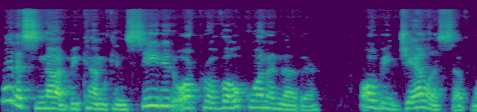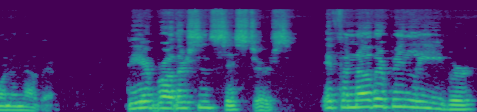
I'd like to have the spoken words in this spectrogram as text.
Let us not become conceited or provoke one another or be jealous of one another. Dear brothers and sisters, if another believer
